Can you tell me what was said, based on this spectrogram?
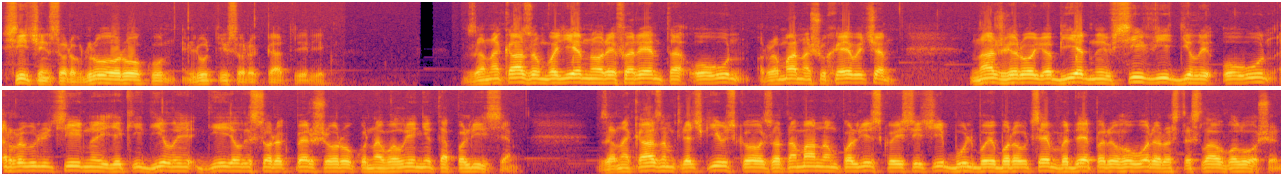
Січень 42-го року, лютий 45-й рік. За наказом воєнного референта ОУН Романа Шухевича наш герой об'єднує всі відділи ОУН революційної, які діяли з 41-го року на Волині та Полісся. За наказом Клячківського з отаманом Поліської січі Бульбою Боровцем веде переговори Ростислав Волошин.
